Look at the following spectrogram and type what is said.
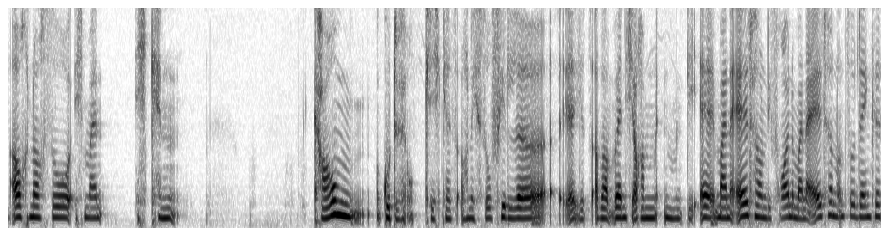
auch noch so, ich meine, ich kenne kaum, gut, okay, ich kenne jetzt auch nicht so viele äh, jetzt, aber wenn ich auch an die, meine Eltern und die Freunde meiner Eltern und so denke,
